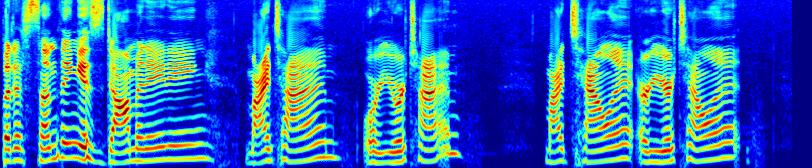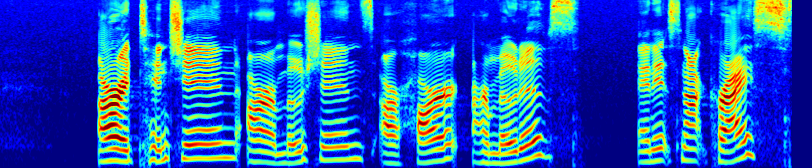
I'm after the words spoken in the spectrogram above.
But if something is dominating my time or your time, my talent or your talent, our attention, our emotions, our heart, our motives, and it's not Christ,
